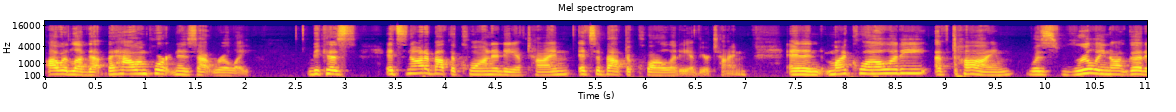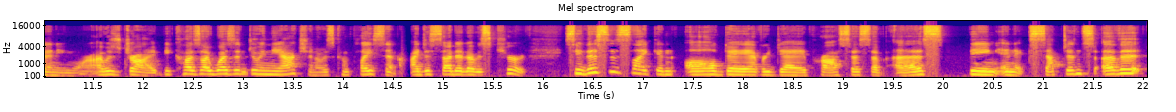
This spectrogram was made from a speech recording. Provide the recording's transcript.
I would love that. But how important is that really? Because it's not about the quantity of time, it's about the quality of your time. And my quality of time was really not good anymore. I was dry because I wasn't doing the action. I was complacent. I decided I was cured. See, this is like an all day, every day process of us being in acceptance of it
